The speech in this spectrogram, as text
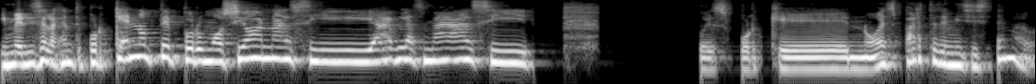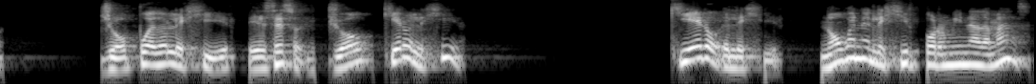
Y me dice la gente, ¿por qué no te promocionas y hablas más? Y pues porque no es parte de mi sistema. Yo puedo elegir, es eso, yo quiero elegir quiero elegir. No van a elegir por mí nada más.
